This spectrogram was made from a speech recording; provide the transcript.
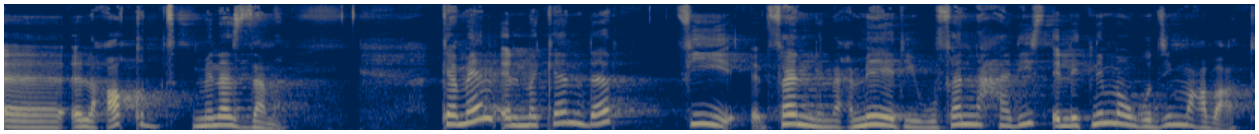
آه، العقد من الزمن. كمان المكان ده فيه فن معماري وفن حديث الاتنين موجودين مع بعض.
